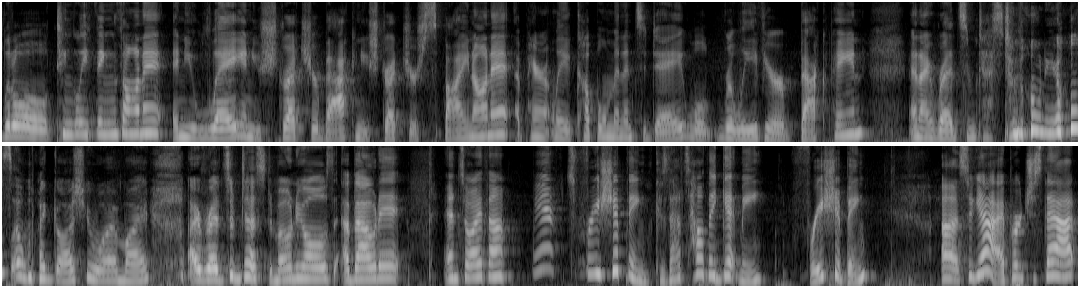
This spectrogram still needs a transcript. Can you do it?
little tingly things on it and you lay and you stretch your back and you stretch your spine on it. Apparently, a couple minutes a day will relieve your back pain. And I read some testimonials. Oh my gosh, who am I? I read some testimonials about it. And so I thought, yeah, it's free shipping because that's how they get me free shipping. Uh, so yeah, I purchased that.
